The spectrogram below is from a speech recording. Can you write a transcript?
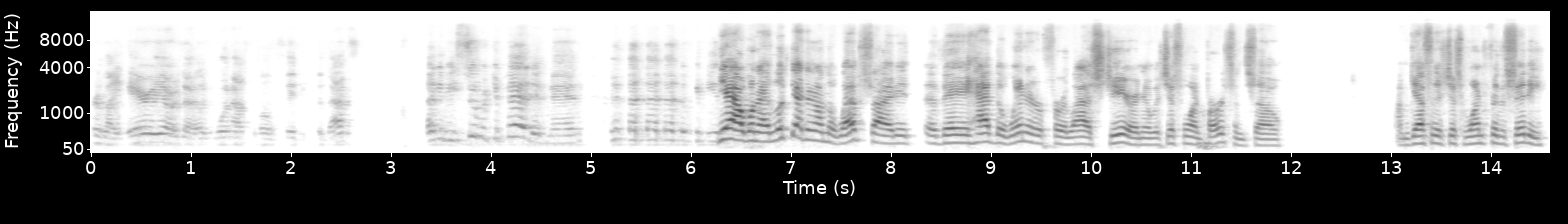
per like area, or is that like one house for the whole city? Because that's that can be super competitive, man. yeah, when I looked at it on the website, it uh, they had the winner for last year, and it was just one person. So I'm guessing it's just one for the city.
